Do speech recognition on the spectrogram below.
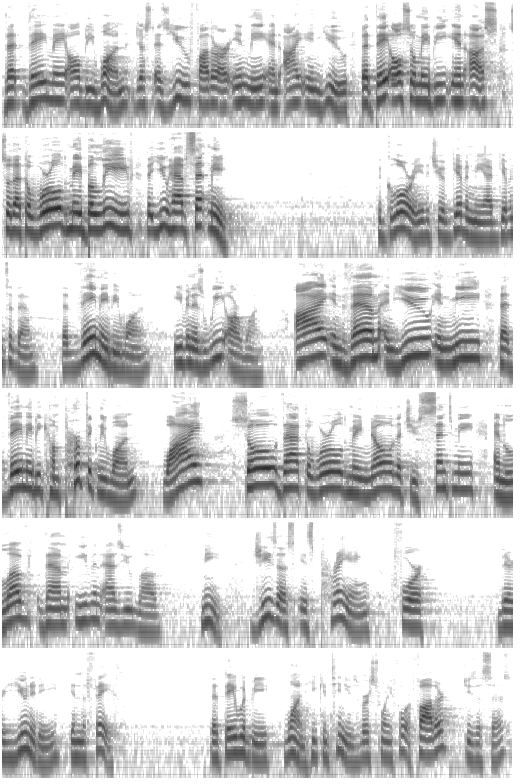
That they may all be one, just as you, Father, are in me and I in you, that they also may be in us, so that the world may believe that you have sent me. The glory that you have given me, I have given to them, that they may be one, even as we are one. I in them and you in me, that they may become perfectly one. Why? So that the world may know that you sent me and loved them even as you loved me. Jesus is praying for their unity in the faith, that they would be one. He continues, verse 24 Father, Jesus says,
